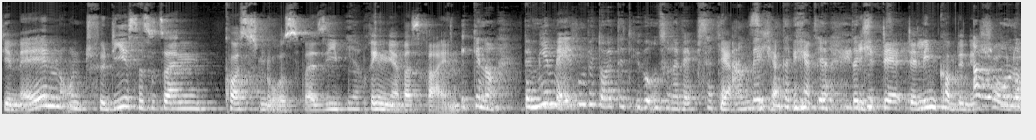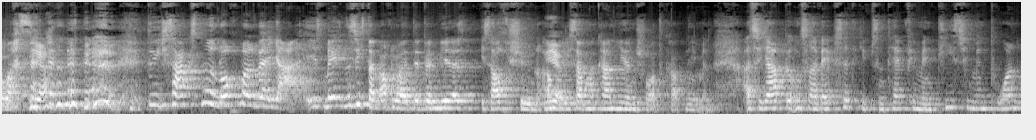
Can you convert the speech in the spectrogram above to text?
dir melden und für die ist das sozusagen kostenlos, weil sie ja. bringen ja was rein. Genau. Bei mir melden bedeutet über unsere Webseite ja, anmelden. Da gibt, ja. da ich, der, der, Link kommt in den Show Notes. Ja. du, ich sag's nur nochmal, weil ja, es melden sich dann auch Leute bei mir. Ist auch schön, aber ich sag, man kann hier einen Shortcut nehmen. Also ja, bei unserer Webseite gibt es einen Tab für Mentees, für Mentoren.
